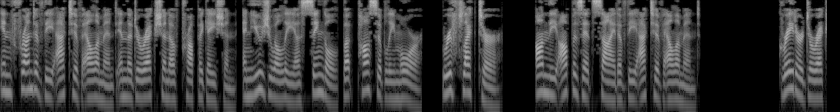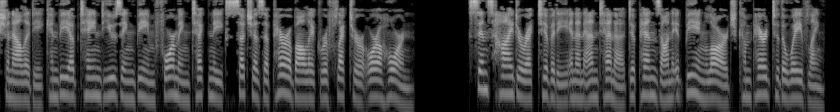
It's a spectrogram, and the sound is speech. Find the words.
in front of the active element in the direction of propagation, and usually a single but possibly more reflector on the opposite side of the active element. Greater directionality can be obtained using beam-forming techniques such as a parabolic reflector or a horn. Since high directivity in an antenna depends on it being large compared to the wavelength,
